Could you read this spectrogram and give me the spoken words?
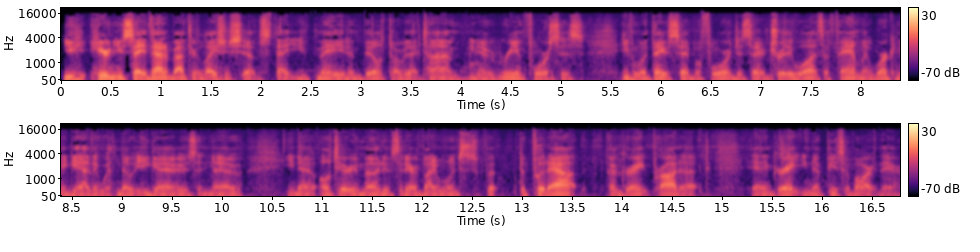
you hearing you say that about the relationships that you've made and built over that time, you know, reinforces even what they've said before, just that it truly was a family working together with no egos and no, you know, ulterior motives that everybody wants to put, to put out a great product and a great, you know, piece of art there.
